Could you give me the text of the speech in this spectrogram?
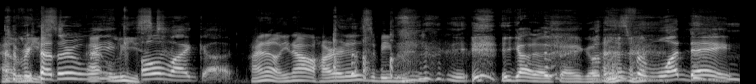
At Every least. other week. At least. Oh my god. I know. You know how hard it is to be me. he, he got us I was trying to go. But this is from one day.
